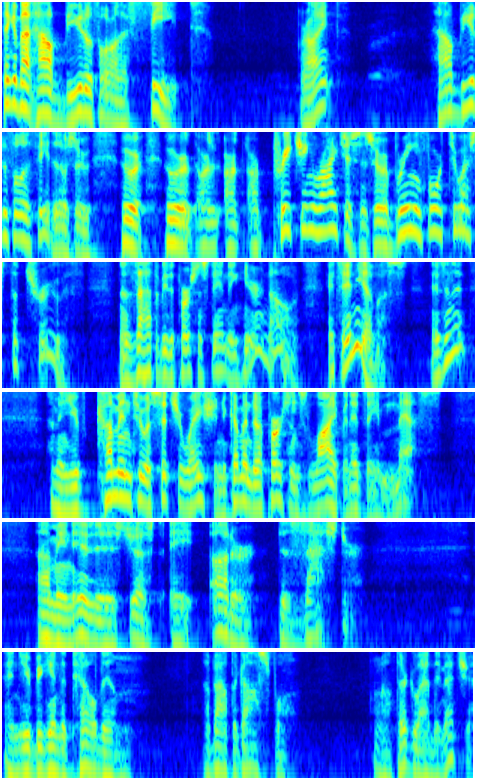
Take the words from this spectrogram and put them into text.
Think about how beautiful are the feet, right? How beautiful are the feet of those who, who, are, who are, are, are, preaching righteousness, who are bringing forth to us the truth. Now, does that have to be the person standing here? No. It's any of us, isn't it? I mean, you've come into a situation, you come into a person's life, and it's a mess. I mean, it is just a utter disaster. And you begin to tell them about the gospel. Well, they're glad they met you.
